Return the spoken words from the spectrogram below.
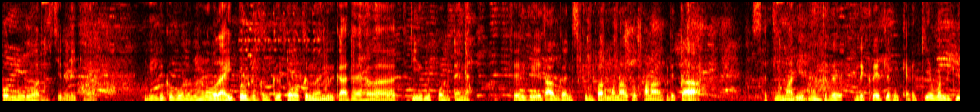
தொண்ணூறு வந்துச்சு நினைக்கிறேன். இது எதுக்கு போடுறேன்னா நான் ஒரு ஹைப்பர் புக்குக்கு டோக்கன் வாங்குறதுக்காக திடீர்னு போட்டுட்டேங்க. சரி இது ஏதாவது கன் ஸ்கின் பர்மனாக பணம் கிடைத்தா சத்தியமாக அது என்னன்றது இந்த கிரேட்டில் இப்போ கிடைக்கவே வந்துக்கு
